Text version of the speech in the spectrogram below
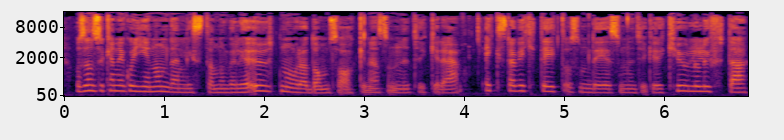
Och sen så kan ni gå igenom den listan och välja ut några av de sakerna som ni tycker är extra viktigt och som det är som ni tycker är kul att lyfta.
